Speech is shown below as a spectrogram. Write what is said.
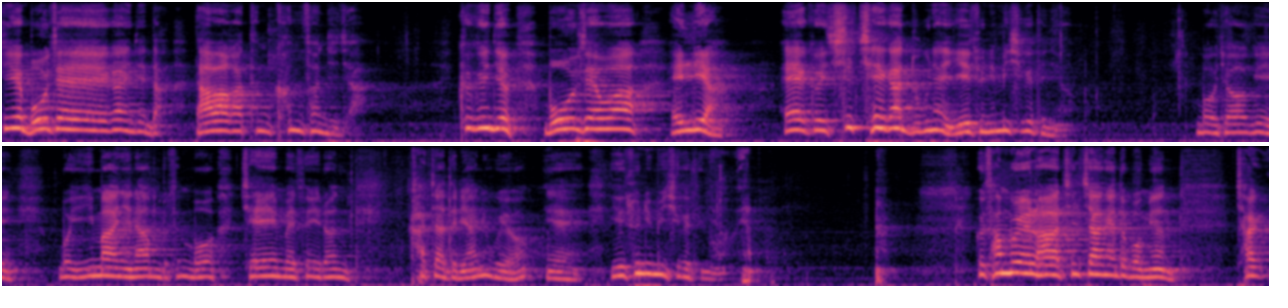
그게 모세가 이제 나, 나와 같은 큰 선지자. 그게 이제 모세와 엘리야의 그 실체가 누구냐? 예수님이시거든요. 뭐 저기 뭐 이만이나 무슨 뭐 제임에서 이런 가짜들이 아니고요. 예, 예수님이시거든요. 예. 그 사무엘하 7장에도 보면 자,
